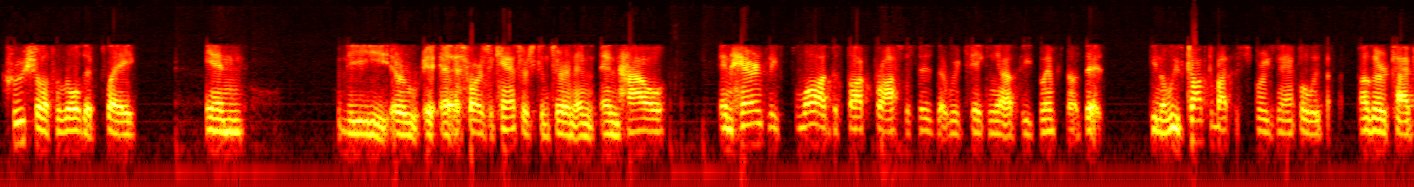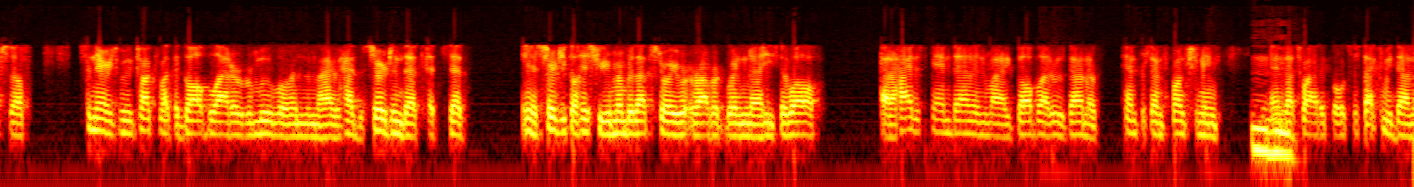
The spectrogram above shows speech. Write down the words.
crucial of a role they play in the uh, as far as the cancer is concerned, and and how inherently flawed the thought processes that we're taking out these lymph nodes. That, you know, we've talked about this, for example, with other types of scenarios. We've talked about the gallbladder removal, and then I had the surgeon that had said in a surgical history. Remember that story, Robert, when uh, he said, "Well, I had a scan done, and my gallbladder was down to 10% functioning." Mm-hmm. And that's why I had a cholecystectomy done.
